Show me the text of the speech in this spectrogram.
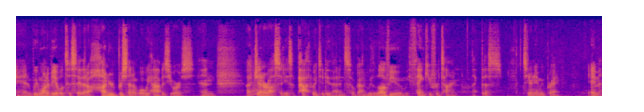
And we want to be able to say that 100% of what we have is yours. And uh, generosity is a pathway to do that. And so, God, we love you. We thank you for time like this. It's in your name we pray. Amen.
